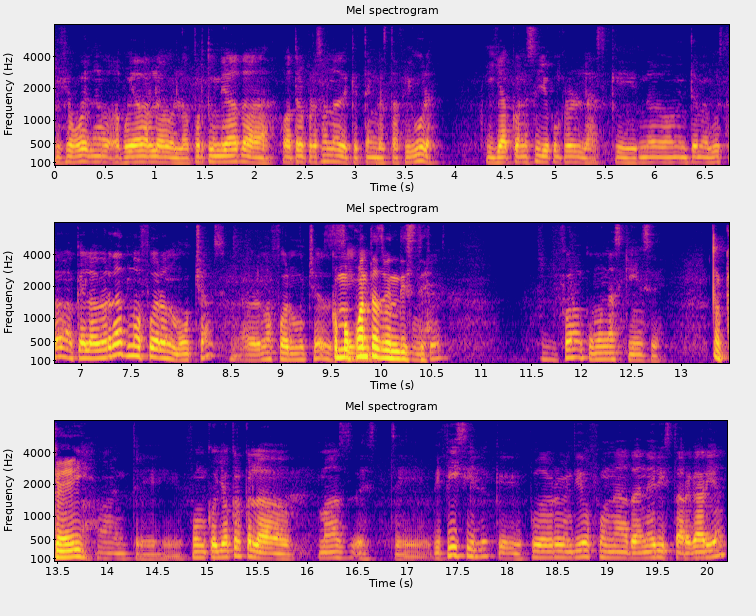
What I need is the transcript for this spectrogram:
dije, bueno, voy a darle la oportunidad a otra persona de que tenga esta figura. Y ya con eso yo compré las que nuevamente me gustaban, que la verdad no fueron muchas, la verdad no fueron muchas. ¿Cómo sí, cuántas vendiste? muchas. Fueron como unas 15. Ok. ajá, entre Funko, yo creo que la más este, difícil que pude haber vendido fue una Daenerys Targaryen,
